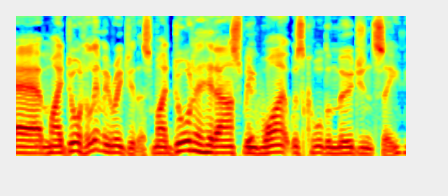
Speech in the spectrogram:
Uh, my daughter, let me read you this. My daughter had asked me why it was called emergency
